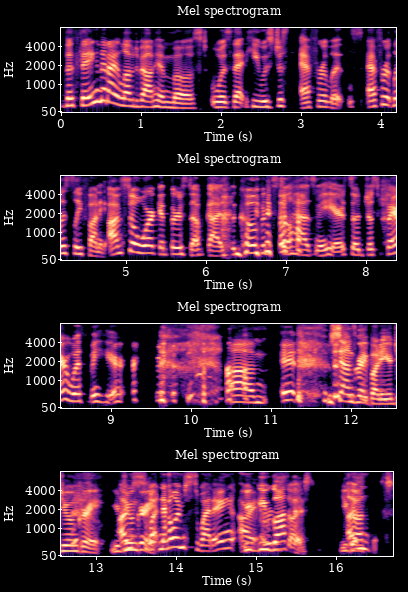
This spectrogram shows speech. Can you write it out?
the thing that I loved about him most was that he was just effortless, effortlessly funny. I'm still working through stuff, guys. The COVID still has me here, so just bear with me here. um, it You sound great, buddy. You're doing great. You're I'm doing great. sweat- now I'm sweating. All you right, you got this. You got I'm- this.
